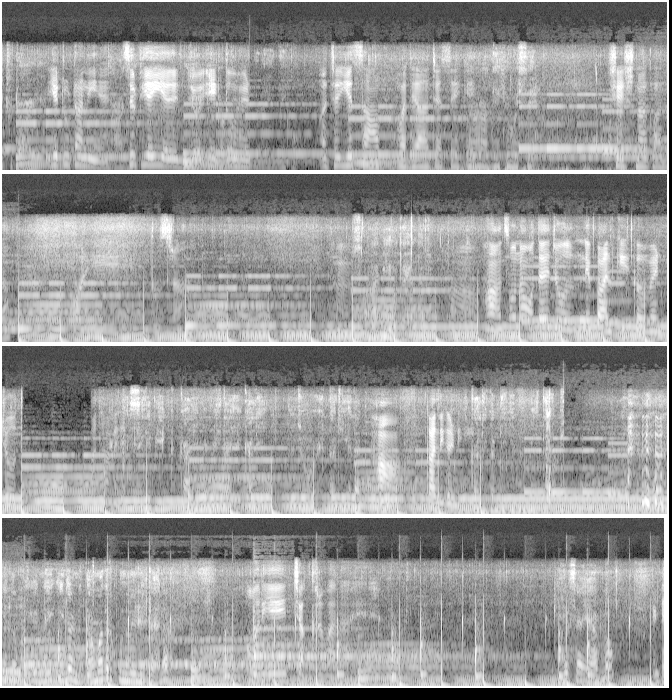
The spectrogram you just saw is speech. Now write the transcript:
टूटा ये टूटा नहीं है। सिर्फ़ यही है जो एक दो है। अच्छा ये सांप वजह जैसे कि हाँ देखिए वैसे। शेषनाग वाला। और ये दूसरा? हम्म, सोना भी होता है अंदर। हाँ हाँ सोना होता है जो नेपाल की गवर्नमेंट जो पता मेरे इसलिए भी एक काली में मिलता है काली जो है नदी है ना? हाँ कालीगंड की। मिलता है। ये नहीं इधर दामोदर कुंड में मिलता है ना? esa ya. De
